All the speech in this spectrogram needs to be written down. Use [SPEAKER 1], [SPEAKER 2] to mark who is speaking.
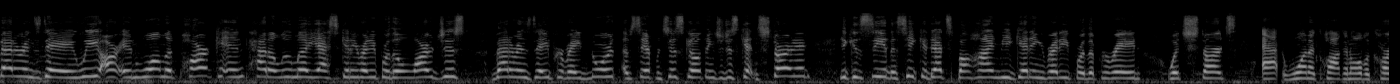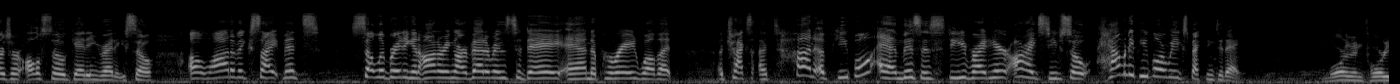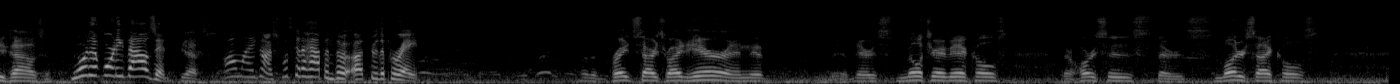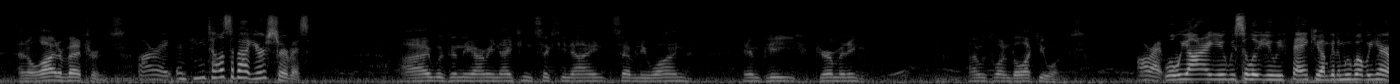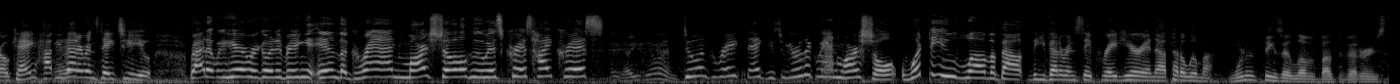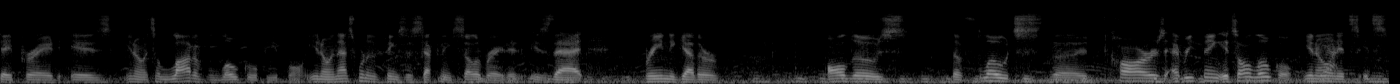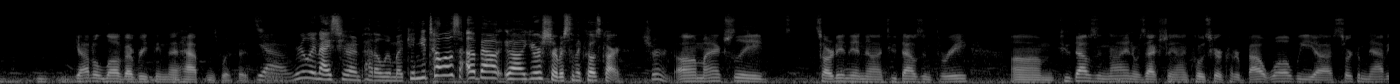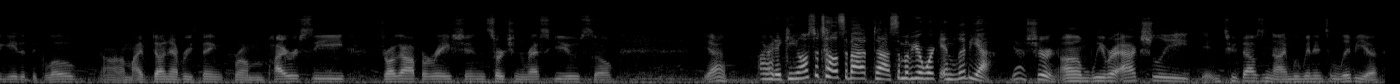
[SPEAKER 1] Veterans Day. We are in Walnut Park in Petaluma. Yes, getting ready for the largest Veterans Day parade north of San Francisco. Things are just getting started. You can see the Sea Cadets behind me getting ready for the parade, which starts at 1 o'clock, and all the cars are also getting ready. So a lot of excitement celebrating and honoring our veterans today and a parade, well, that attracts a ton of people. And this is Steve right here. All right, Steve, so how many people are we expecting today?
[SPEAKER 2] More than 40,000.
[SPEAKER 1] More than 40,000.
[SPEAKER 2] Yes.
[SPEAKER 1] Oh my gosh, what's going to happen through, uh, through the parade?
[SPEAKER 2] Well, the parade starts right here, and it, there's military vehicles, there are horses, there's motorcycles, and a lot of veterans.
[SPEAKER 1] All right, and can you tell us about your service?
[SPEAKER 2] I was in the Army 1969 71, MP, Germany. I was one of the lucky ones.
[SPEAKER 1] All right. Well, we honor you. We salute you. We thank you. I'm going to move over here, okay? Happy
[SPEAKER 2] right.
[SPEAKER 1] Veterans Day to you. Right over here, we're going to bring in the Grand Marshal, who is Chris. Hi, Chris.
[SPEAKER 3] Hey, how you doing?
[SPEAKER 1] Doing great. Thank you. So you're the Grand Marshal. What do you love about the Veterans Day Parade here in uh, Petaluma?
[SPEAKER 3] One of the things I love about the Veterans Day Parade is, you know, it's a lot of local people, you know, and that's one of the things that Stephanie celebrated is that bringing together all those the floats, the cars, everything. It's all local, you know,
[SPEAKER 1] Yeah.
[SPEAKER 3] and it's it's you gotta love everything that happens with it. so.
[SPEAKER 1] Yeah, really nice here in Petaluma. Can you tell us about uh, your service in the Coast Guard?
[SPEAKER 3] Sure. Um, I actually started in uh, 2003. Um, 2009, I was actually on Coast Guard Cutter Boutwell. We uh, circumnavigated the globe. Um, I've done everything from piracy, drug operations, search and rescue. So, yeah,
[SPEAKER 1] All right. Can you also tell us about uh, some of your work in Libya?
[SPEAKER 3] yeah, sure. Um, we were actually in 2009. We went into Libya,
